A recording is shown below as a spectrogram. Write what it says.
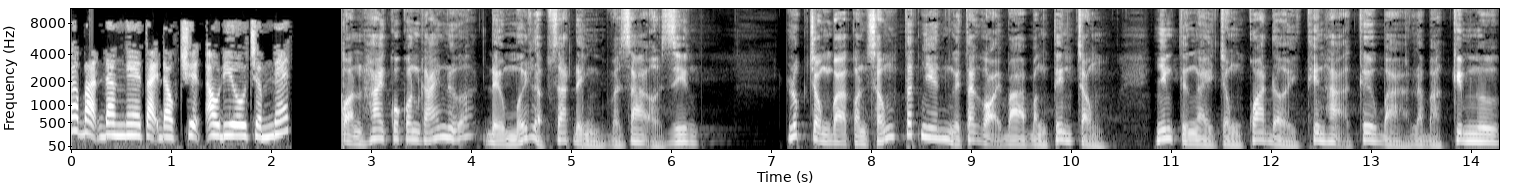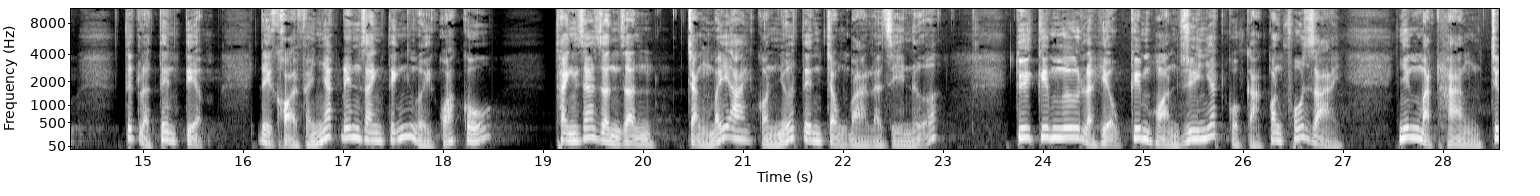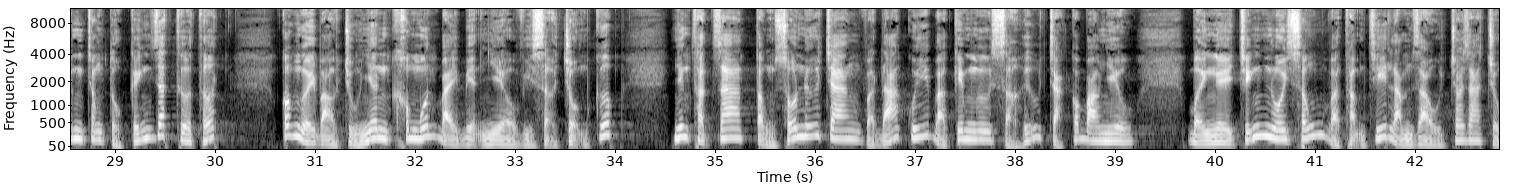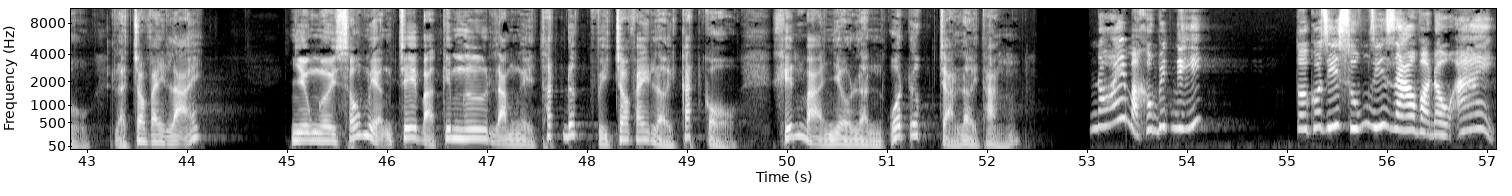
Các bạn đang nghe tại đọc chuyện audio.net Còn hai cô con gái nữa đều mới lập gia đình và ra ở riêng. Lúc chồng bà còn sống, tất nhiên người ta gọi bà bằng tên chồng. Nhưng từ ngày chồng qua đời, thiên hạ kêu bà là bà Kim Ngư, tức là tên tiệm, để khỏi phải nhắc đến danh tính người quá cố. Thành ra dần dần, chẳng mấy ai còn nhớ tên chồng bà là gì nữa. Tuy Kim Ngư là hiệu kim hoàn duy nhất của cả con phố dài, nhưng mặt hàng trưng trong tủ kính rất thưa thớt. Có người bảo chủ nhân không muốn bày biện nhiều vì sợ trộm cướp, nhưng thật ra tổng số nữ trang và đá quý bà Kim Ngư sở hữu chẳng có bao nhiêu, bởi nghề chính nuôi sống và thậm chí làm giàu cho gia chủ là cho vay lãi. Nhiều người xấu miệng chê bà Kim Ngư làm nghề thất đức vì cho vay lời cắt cổ, khiến bà nhiều lần uất ức trả lời thẳng. Nói mà không biết nghĩ. Tôi có dí súng dí dao vào đầu ai.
